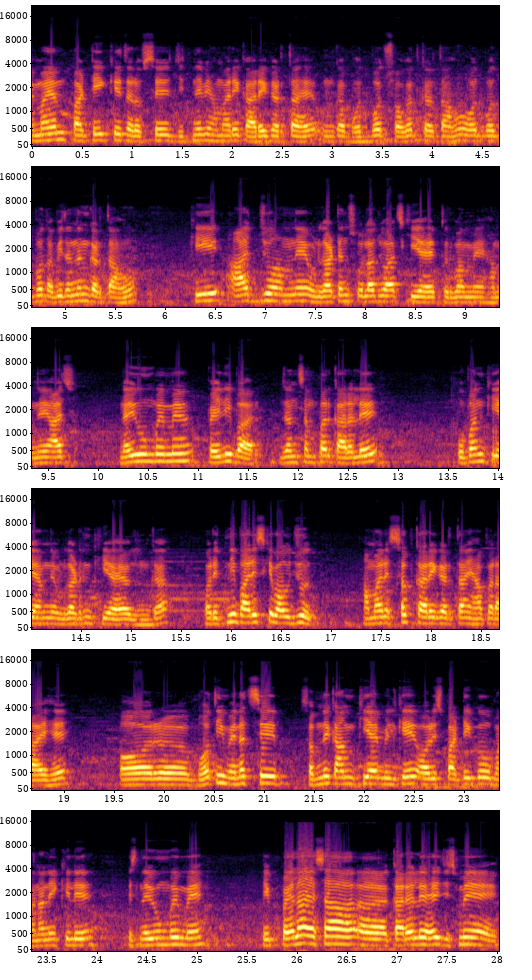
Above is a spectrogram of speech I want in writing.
एम पार्टी के तरफ़ से जितने भी हमारे कार्यकर्ता है, उनका बहुत बहुत स्वागत करता हूँ और बहुत बहुत अभिनंदन करता हूँ कि आज जो हमने उद्घाटन सोलह जो आज किया है तुरबा में, हमने आज नई मुंबई में पहली बार जनसंपर्क कार्यालय ओपन किया हमने उद्घाटन किया है उनका और इतनी बारिश के बावजूद हमारे सब कार्यकर्ता यहाँ पर आए हैं और बहुत ही मेहनत से सबने काम किया है मिलके और इस पार्टी को बनाने के लिए। इस नई मुंबई में एक पहला ऐसा कार्यालय है जिसमें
